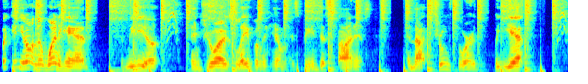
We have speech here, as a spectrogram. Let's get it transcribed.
But you know, on the one hand, the media enjoys labeling him as being dishonest and not truthworthy, but yet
